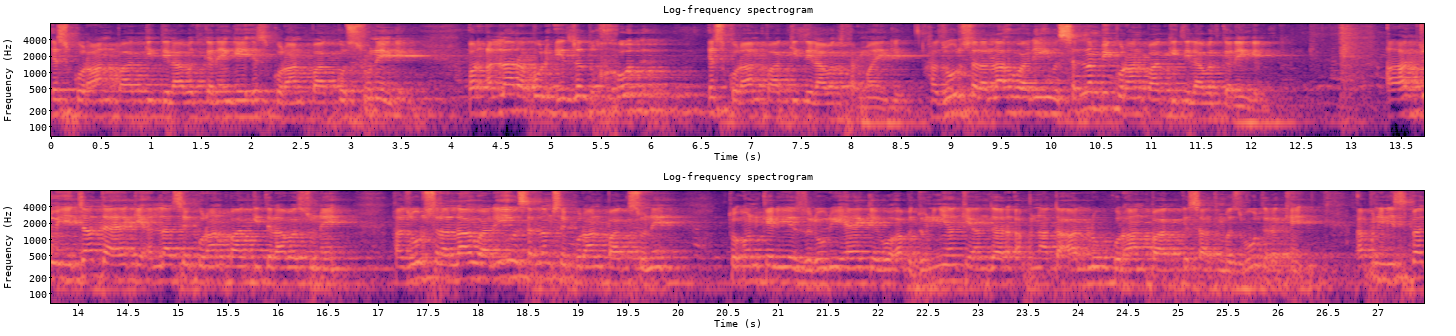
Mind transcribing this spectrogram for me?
اس قرآن پاک کی تلاوت کریں گے، اس قرآن پاک کو سنیں گے۔ اور اللہ رب العزت خود اس قرآن پاک کی تلاوت فرمائیں گے۔ حضور صلی اللہ علیہ وسلم بھی قرآن پاک کی تلاوت کریں گے۔ آج جو یہ چاہتا ہے کہ اللہ سے قرآن پاک کی تلاوت سنیں حضور صلی اللہ علیہ وسلم سے قرآن پاک سنیں تو ان کے لیے ضروری ہے کہ وہ اب دنیا کے اندر اپنا تعلق قرآن پاک کے ساتھ مضبوط رکھیں۔ اپنی نسبت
